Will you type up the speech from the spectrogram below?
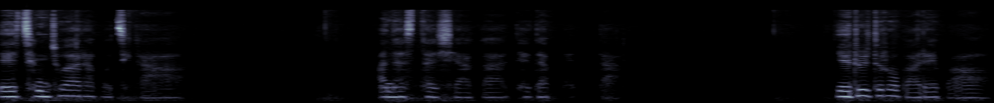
내 증조 할아버지가 아나스타시아가 대답했다. 예를 들어 말해봐.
